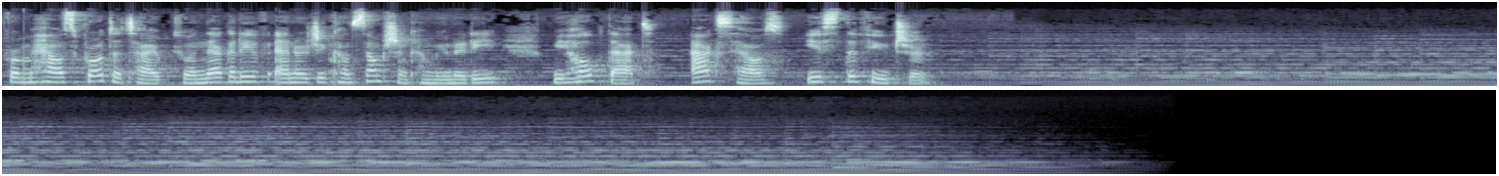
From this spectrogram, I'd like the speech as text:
From a house prototype to a negative energy consumption community, we hope that X House is the future.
